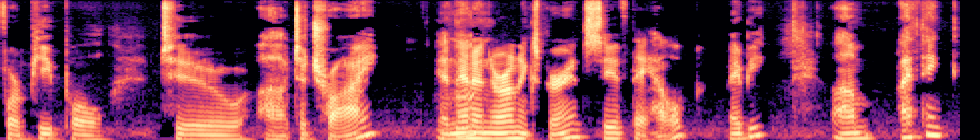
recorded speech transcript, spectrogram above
for people to uh, to try, and mm-hmm. then in their own experience see if they help. Maybe um, I think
